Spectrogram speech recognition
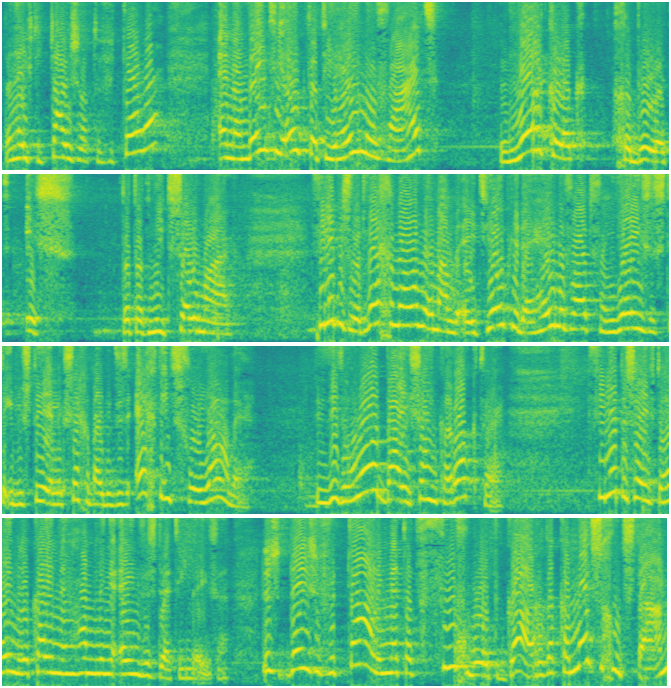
Dan heeft hij thuis wat te vertellen. En dan weet hij ook dat die hemelvaart werkelijk gebeurd is. Dat dat niet zomaar... Filippus wordt weggenomen om aan de Ethiopië de hemelvaart van Jezus te illustreren. En ik zeg erbij, dit is echt iets voor Yahweh. Dit, dit hoort bij zijn karakter. Filippus heeft de hemel, dat kan je in handelingen 1 vers 13 lezen. Dus deze vertaling met dat voegwoord gar, dat kan net zo goed staan.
